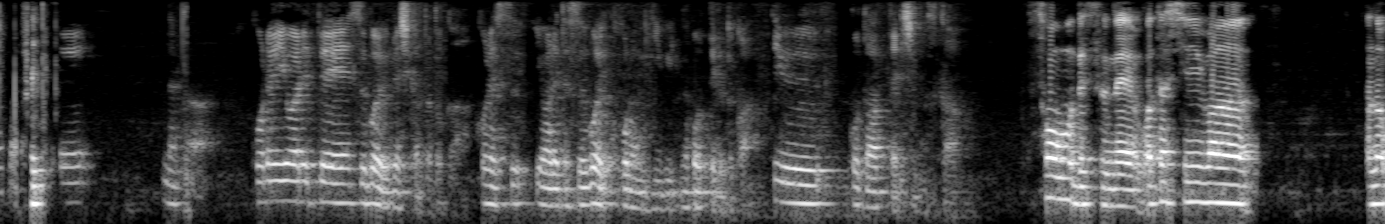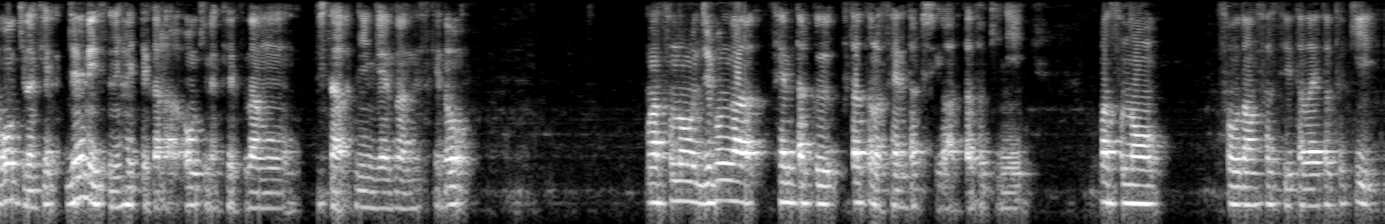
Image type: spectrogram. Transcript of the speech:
なんか、はい、なんかこれ言われてすごい嬉しかったとか、これす言われてすごい心に響残ってるとかっていうことあったりしますか？そうですね。私は、あの、大きなけ、ジェニースに入ってから大きな決断をした人間なんですけど、まあその自分が選択、二つの選択肢があったときに、まあその相談させていただいたとき、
